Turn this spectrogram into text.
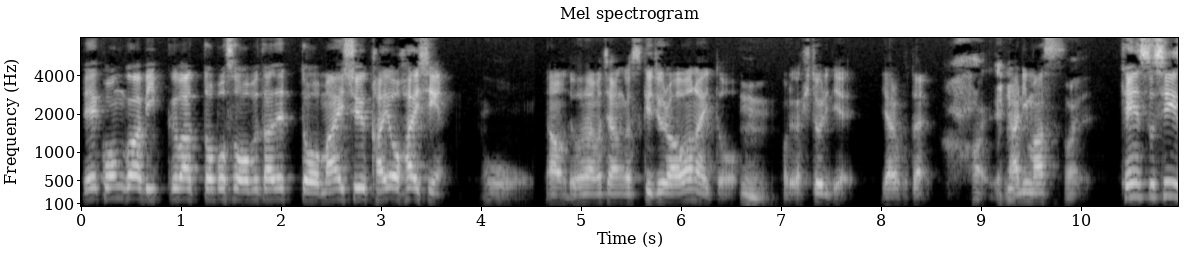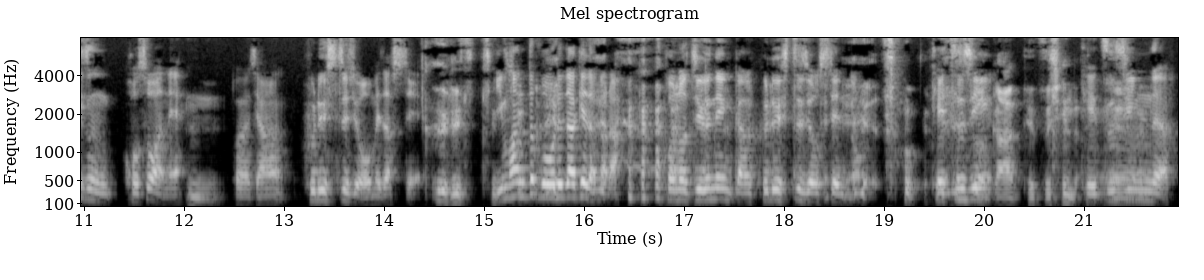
で、今後はビッグバットボスオブザ・デッドを毎週火曜配信。おーなので、小山ちゃんがスケジュール合わないと、うん。これが一人でやることにはい。なります。はい。 tenth season こそはね、うん。小山ちゃんフル出場を目指して。フル出場今んとこ俺だけだから、この10年間フル出場してんの。そう。鉄人そうか、鉄人だ。鉄人だよ。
